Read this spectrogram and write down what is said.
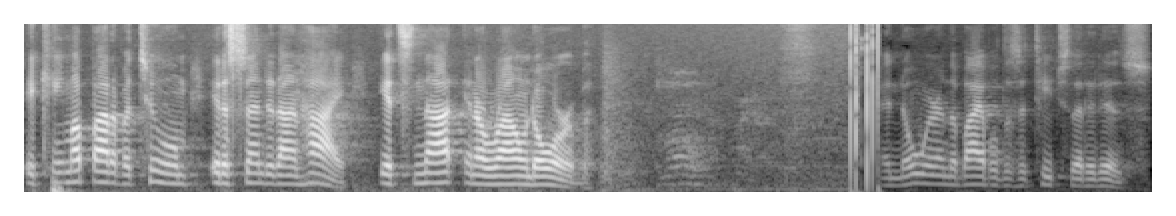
it came up out of a tomb, it ascended on high. It's not in a round orb. And nowhere in the Bible does it teach that it is.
